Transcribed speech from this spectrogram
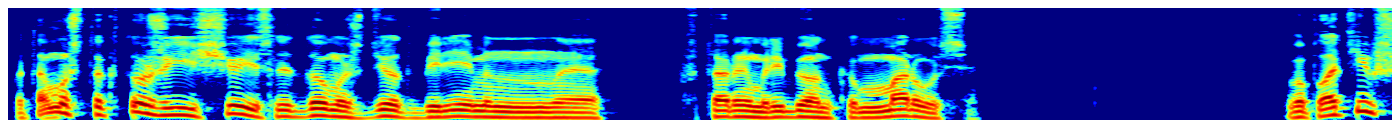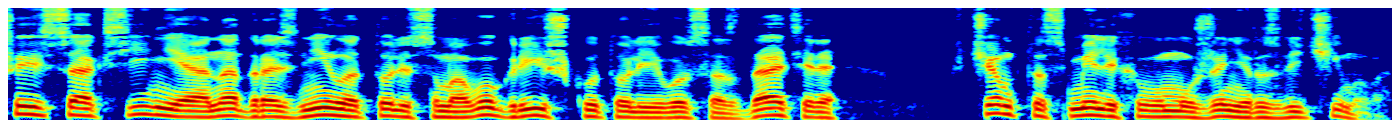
Потому что кто же еще, если дома ждет беременная вторым ребенком Маруся? Воплотившаяся Аксинья, она дразнила то ли самого Гришку, то ли его создателя, в чем-то с Мелеховым уже неразличимого.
